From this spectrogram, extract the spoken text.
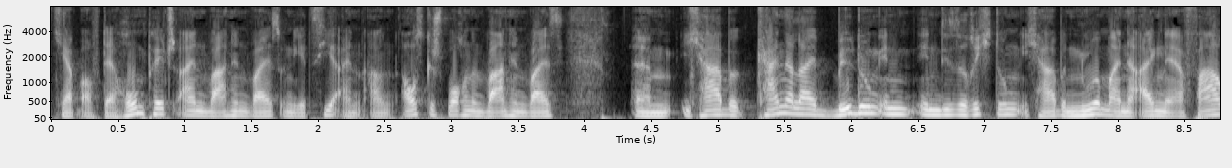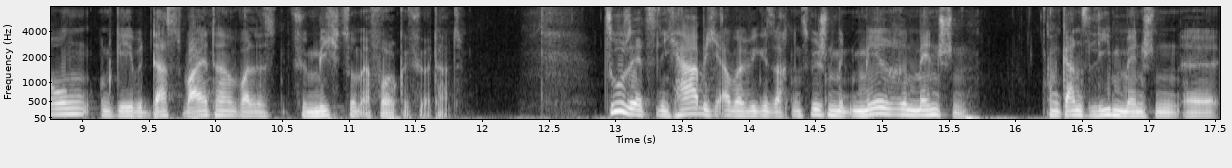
ich habe auf der Homepage einen Warnhinweis und jetzt hier einen, einen ausgesprochenen Warnhinweis. Ähm, ich habe keinerlei Bildung in, in diese Richtung, ich habe nur meine eigene Erfahrung und gebe das weiter, weil es für mich zum Erfolg geführt hat. Zusätzlich habe ich aber, wie gesagt, inzwischen mit mehreren Menschen, ganz lieben Menschen, äh,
